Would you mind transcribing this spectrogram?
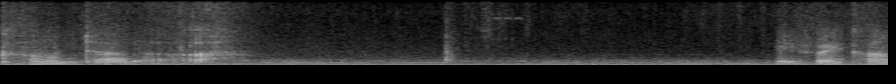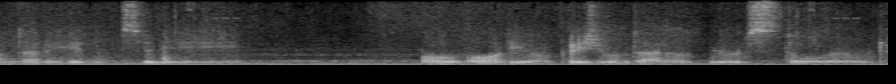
Com data. May find com data hidden city. All audio and visual data will be restored.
